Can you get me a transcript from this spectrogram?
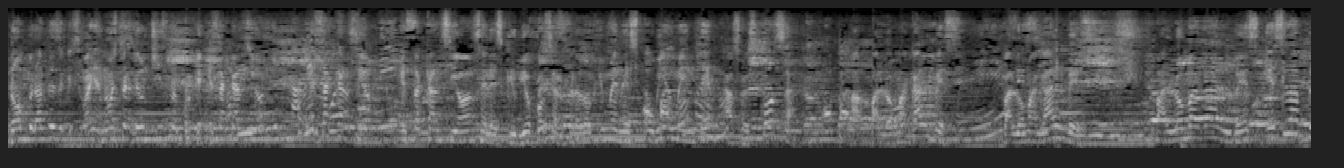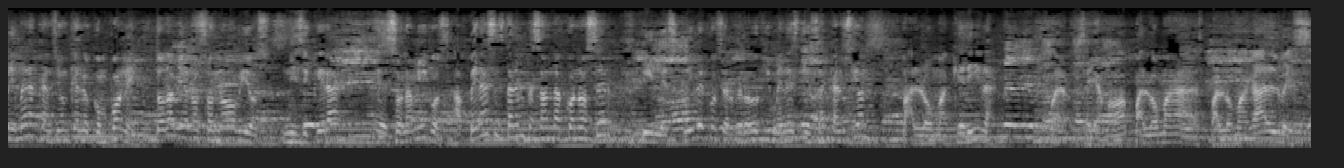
No, pero antes de que se vaya, no, espérate un chisme, porque esa canción, esa canción, esa canción se le escribió José Alfredo Jiménez, obviamente a su esposa, a Paloma Galvez. Paloma Galvez. Paloma Galvez es la primera canción que lo compone. Todavía no son novios, ni siquiera eh, son amigos. Apenas se están empezando a conocer y le escribe José Alfredo Jiménez esa canción, Paloma Querida. Bueno, se llamaba Paloma, Paloma Galvez.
